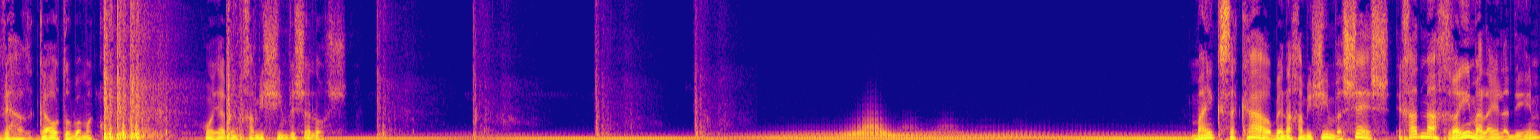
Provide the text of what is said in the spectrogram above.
והרגה אותו במקום. הוא היה בן 53. מייק סקר, בן ה-56, אחד מהאחראים על הילדים,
